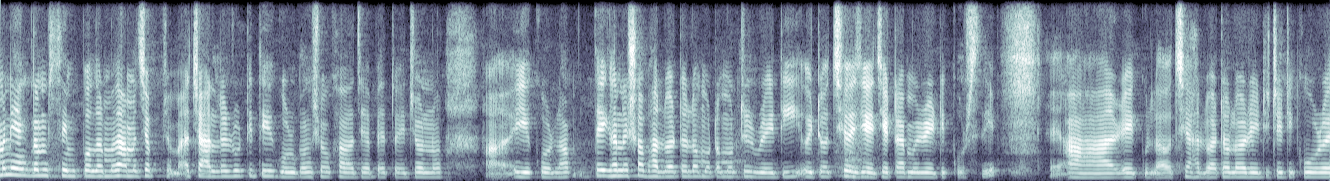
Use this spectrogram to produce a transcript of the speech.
মানে একদম সিম্পলের মধ্যে আমার চালের রুটি দিয়ে গরু মাংস খাওয়া যাবে, তো এই জন্য ইয়ে করলাম। তো এখানে সব হালুয়া টালুয়া মোটামুটি রেডি ওইটা হচ্ছে ওই যে, যেটা আমি রেডি করছি। আর এগুলো হচ্ছে হালুয়া টালুয়া রেডি টেডি করে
